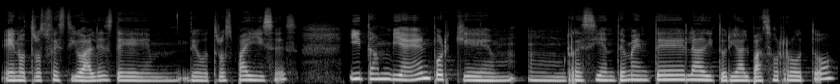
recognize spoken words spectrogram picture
en otros festivales de, de otros países. Y también porque mm, recientemente la editorial Vaso Roto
